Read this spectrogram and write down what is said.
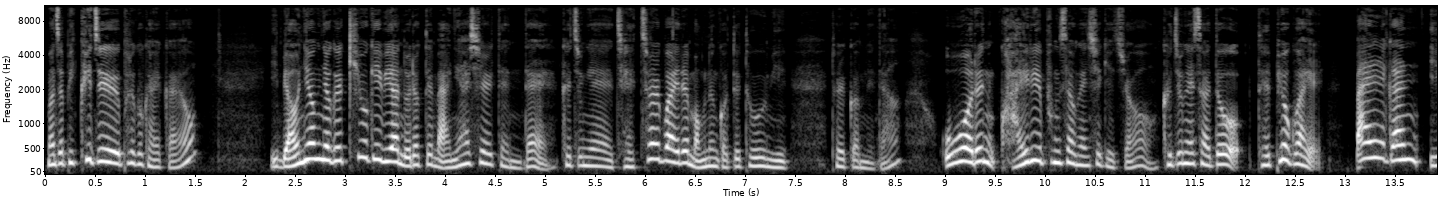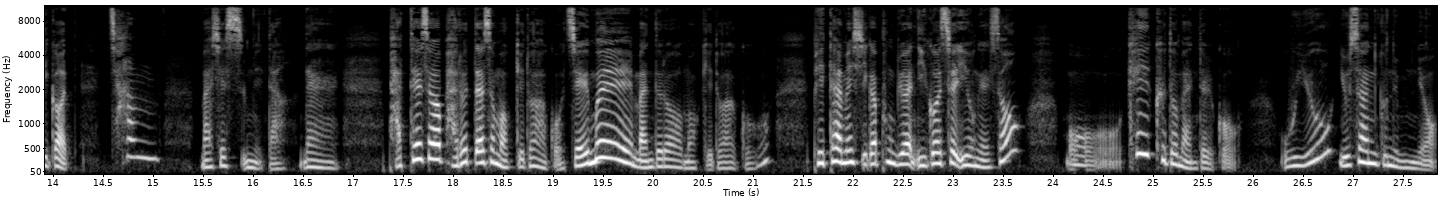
먼저 빅퀴즈 풀고 갈까요? 이 면역력을 키우기 위한 노력들 많이 하실 텐데 그중에 제철 과일을 먹는 것도 도움이 될 겁니다. 5월은 과일이 풍성한 시기죠. 그중에서도 대표 과일 빨간 이것 참 맛있습니다. 네. 밭에서 바로 따서 먹기도 하고 잼을 만들어 먹기도 하고 비타민 C가 풍부한 이것을 이용해서 뭐 케이크도 만들고 우유, 유산균 음료,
